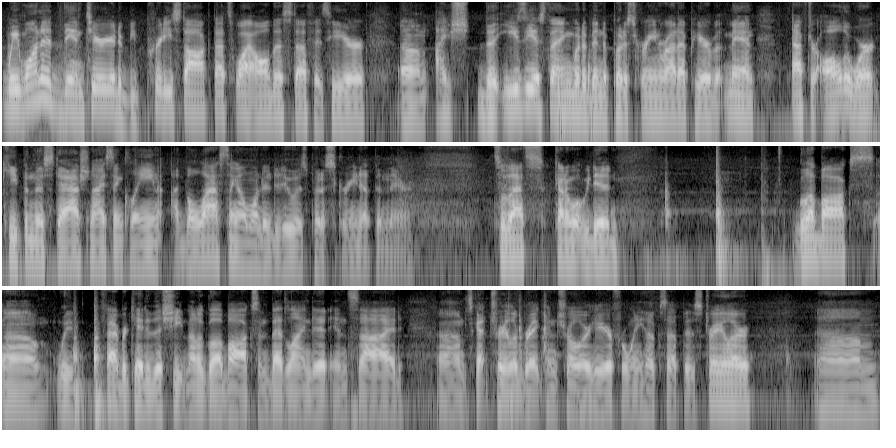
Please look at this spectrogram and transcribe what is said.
we wanted the interior to be pretty stock. That's why all this stuff is here. Um, I the easiest thing would have been to put a screen right up here, but man, after all the work keeping this dash nice and clean, the last thing I wanted to do was put a screen up in there. So that's kind of what we did. Glove box, uh, we fabricated the sheet metal glove box and bed lined it inside. Um, it's got trailer brake controller here for when he hooks up his trailer. Um,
